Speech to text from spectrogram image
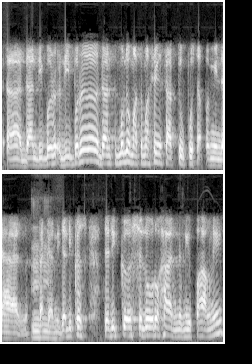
Uh, dan di Ber- di Bera dan semula masing-masing satu pusat pemindahan Mhm. setakat ni. Jadi kes, jadi keseluruhan negeri Pahang ni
